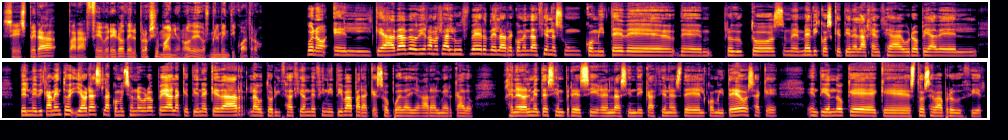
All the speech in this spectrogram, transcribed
se espera para febrero del próximo año, ¿no? De 2024. Bueno, el que ha dado, digamos, la luz verde, la recomendación es un comité de, productos médicos que tiene la Agencia Europea del, Medicamento y ahora es la Comisión Europea la que tiene que dar la autorización definitiva para que eso pueda llegar al mercado. Generalmente siempre siguen las indicaciones del comité, o sea que entiendo que, esto se va a producir.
